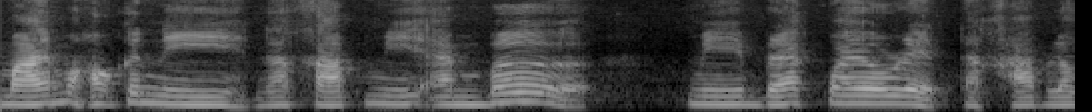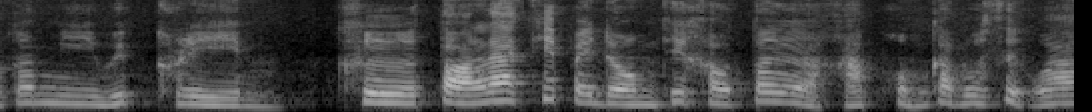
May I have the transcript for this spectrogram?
ไม้มะฮอกกานีนะครับ มีแอมเบอร์ มีแบล็กไวโอเลตนะครับ แล้วก็มีวิปครีม คือตอนแรกที่ไปดมที่เคาน์เตอร์ครับ ผมกลับรู้สึกว่า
